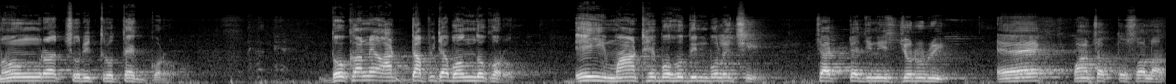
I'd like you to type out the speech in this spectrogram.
নোংরা চরিত্র ত্যাগ করো। দোকানে আড্ডা পিটা বন্ধ করো। এই মাঠে বহুদিন বলেছি, চারটে জিনিস জরুরি। এক, পাঁচ সলাৎ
